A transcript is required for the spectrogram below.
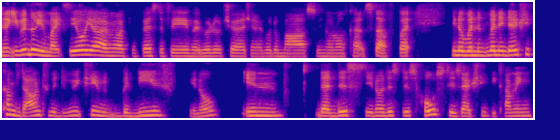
now, even though you might say, "Oh yeah, I know I profess the faith, I go to church and I go to mass, you know, all that kind of stuff," but you know, when when it actually comes down to it, do you actually believe, you know, in that this, you know, this this host is actually becoming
